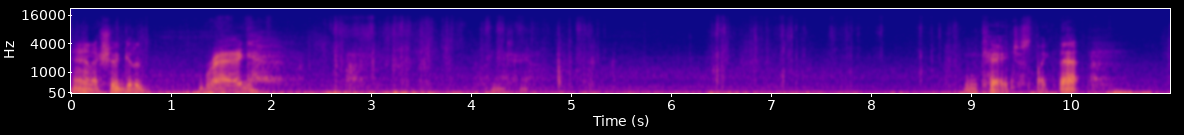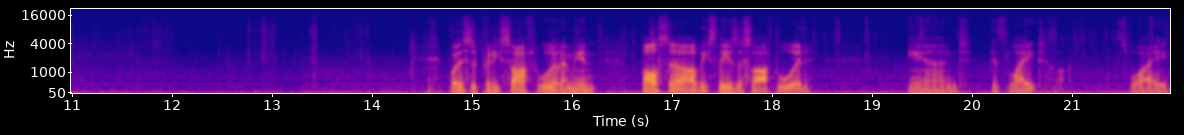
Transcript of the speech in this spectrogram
And I should get a rag. Okay. Okay, just like that. Boy, this is pretty soft wood. I mean, balsa obviously is a soft wood and it's light. That's why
